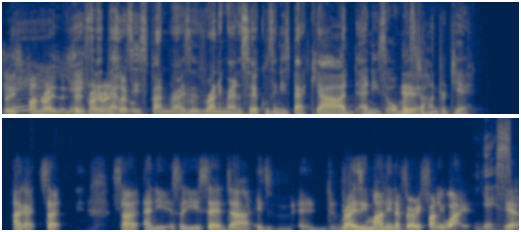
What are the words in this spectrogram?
So his Yeah, fundraiser. Yeah, so so that was his fundraiser, running around in circles in his backyard, and he's almost Yeah. hundred. Yeah. Okay, so so and you so you said uh, it's uh, raising money in a very funny way. Yes. Yeah.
